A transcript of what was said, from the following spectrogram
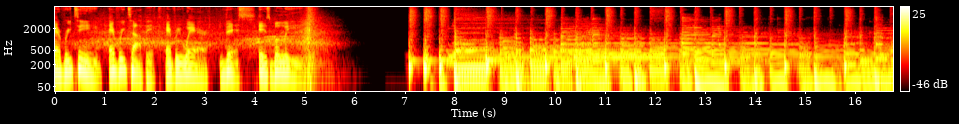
Every team, every topic, everywhere. This is Bleav.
